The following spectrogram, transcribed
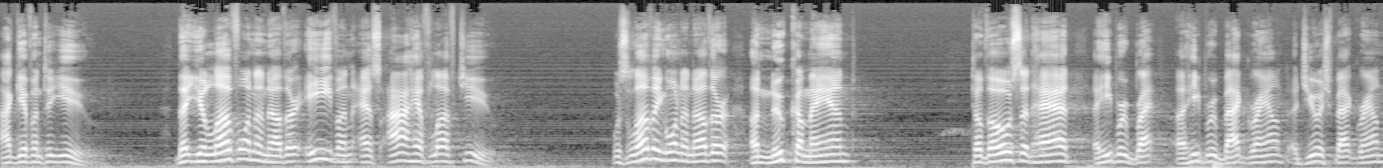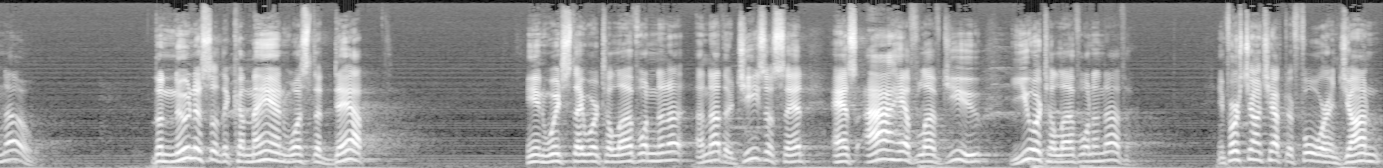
I give unto you, that you love one another even as I have loved you. Was loving one another a new command to those that had a Hebrew, a Hebrew background, a Jewish background? No. The newness of the command was the depth in which they were to love one another. Jesus said, As I have loved you, you are to love one another. In 1 John chapter 4, and John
